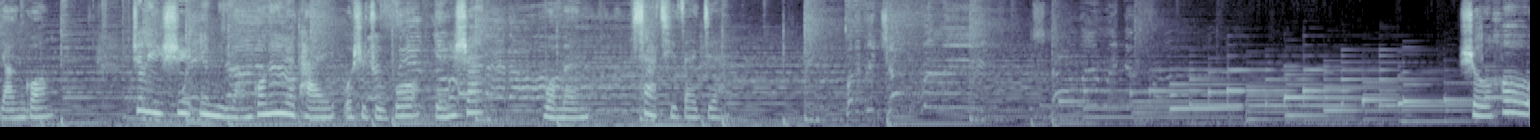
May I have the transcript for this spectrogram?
阳光。这里是一米阳光音乐台，我是主播严山，我们下期再见。守候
